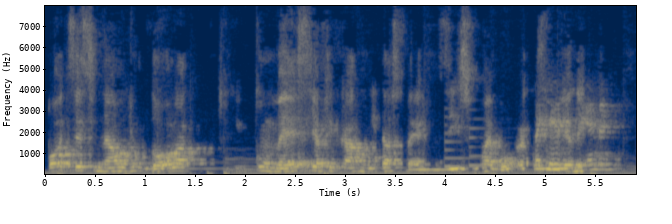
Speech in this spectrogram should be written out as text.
pode ser sinal de um dólar que comece a ficar ruim das pernas, e isso não é bom para a economia nem.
